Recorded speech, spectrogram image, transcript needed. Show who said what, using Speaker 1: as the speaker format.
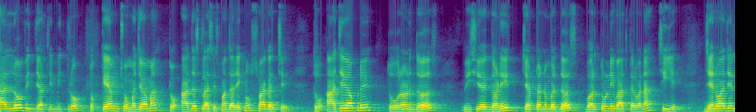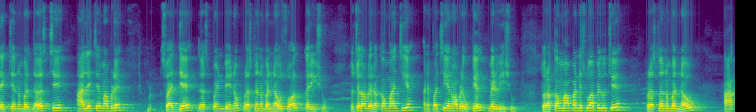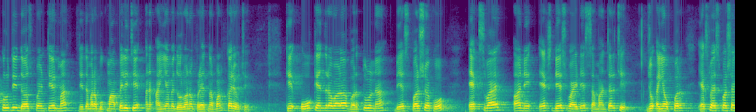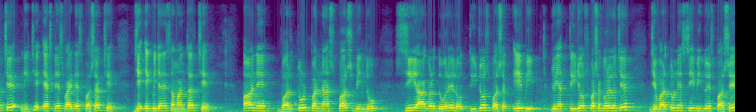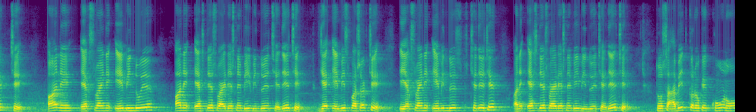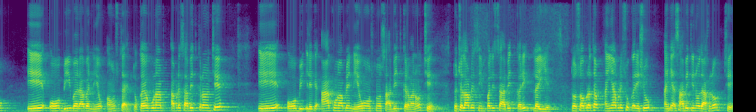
Speaker 1: Hello વિદ્યાર્થી મિત્રો. તો કેમ છો મજામાં? તો આદર્શ ક્લાસીસમાં દરેકનું સ્વાગત છે. તો આજે આપણે ધોરણ દસ, વિષય ગણિત, ચેપ્ટર નંબર દસ, વર્તુળની વાત કરવાના છીએ. જેનો આજે લેક્ચર નંબર દસ છે. આ લેક્ચરમાં આપણે સ્વાધ્યાય દસ પોઈન્ટ બેનો પ્રશ્ન નંબર નવ સોલ્વ કરીશું. તો ચલો આપણે રકમ વાંચીએ અને પછી એનો આપણે ઉકેલ મેળવીશું. તો રકમમાં આપણને શું આપેલું છે? પ્રશ્ન નંબર નવ આકૃતિ દસ પોઈન્ટ તેરમાં જે તમારા બુકમાં આપેલી છે અને અહીંયા મેં દોરવાનો પ્રયત્ન પણ કર્યો છે કે ઓ કેન્દ્રવાળા વર્તુળના બે સ્પર્શકો એક્સ વાય અને એક્સ ડેશ વાય ડેશ સમાંતર છે. જો અહીંયા ઉપર એક્સ વાય સ્પર્શક છે, નીચે એક્સ ડેશ વાય ડેશ સ્પર્શક છે, જે એકબીજાને સમાંતર છે. અને વર્તુળ પરના સ્પર્શ બિંદુ સી આગળ દોરેલો ત્રીજો સ્પર્શક એ બી જો અહીંયા ત્રીજો સ્પર્શક દોરેલો છે જે વર્તુળને સી બિંદુએ સ્પર્શે છે અને એક્સ વાયને એ બિંદુએ અને એક્સ ડેશ વાય ડેશને બી બિંદુએ છેદે છે. જે એ બી સ્પર્શક છે, એ એક્સ વાયને એ બિંદુએ છેદે છે અને એક્સ ડેશ વાય ડેશને બી બિંદુએ છેદે છે. તો સાબિત કરો કે ખૂણો એ ઓ બી બરાબર નેવું અંશ થાય. તો કયો ખૂણો આપણે સાબિત કરવાનો છે? એ ઓ બી એટલે કે આ ખૂણો આપણે નેવું અંશનો સાબિત કરવાનો છે. તો ચલો આપણે સિમ્પલી સાબિત કરી લઈએ. તો સૌપ્રથમ અહીંયા આપણે શું કરીશું? અહીંયા સાબિતીનો દાખલો છે.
